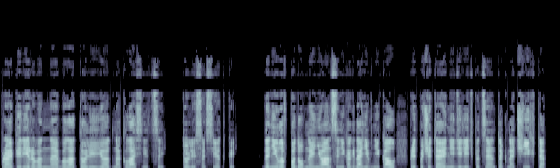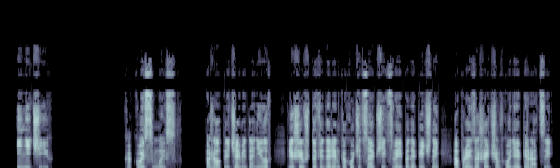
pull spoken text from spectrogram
Прооперированная была то ли ее одноклассницей, то ли соседкой. Данилов подобные нюансы никогда не вникал, предпочитая не делить пациенток на чьих-то и ничьих. «Какой смысл?» — пожал плечами Данилов, решив, что Федоренко хочет сообщить своей подопечной о произошедшем в ходе операции.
